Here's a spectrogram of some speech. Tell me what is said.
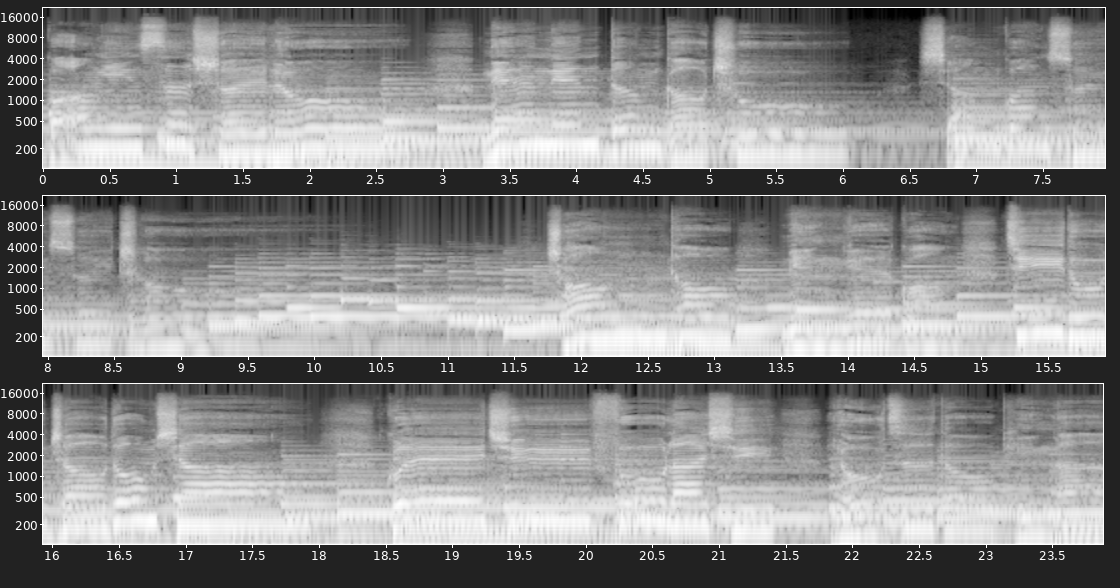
光阴似水流。年年登高处，乡关岁岁愁。窗乡，归去复来兮，游子都平安。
